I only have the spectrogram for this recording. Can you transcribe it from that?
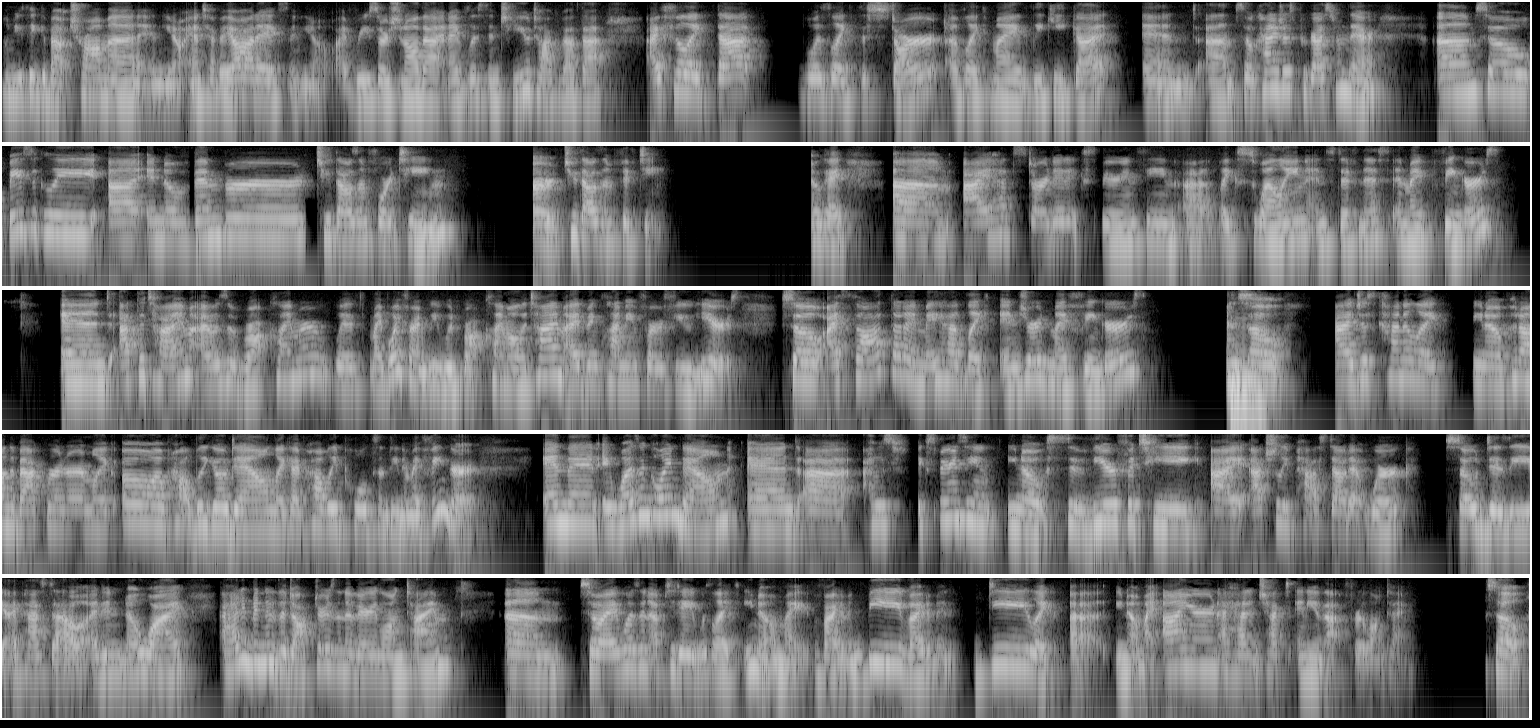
when you think about trauma and you know antibiotics and you know I've researched and all that and I've listened to you talk about that, I feel like that was like the start of like my leaky gut, and um, so kind of just progressed from there. Um, so basically, uh, in November 2014 or 2015. Okay, um, I had started experiencing uh, like swelling and stiffness in my fingers. And at the time, I was a rock climber with my boyfriend. We would rock climb all the time. I had been climbing for a few years. So I thought that I may have like injured my fingers. And mm. so I just kind of like, you know, put on the back burner. I'm like, oh, I'll probably go down. Like I probably pulled something in my finger and then it wasn't going down and uh, i was experiencing you know severe fatigue. I actually passed out at work so dizzy. I passed out. I didn't know why. I hadn't been to the doctors in a very long time. Um, so i wasn't up to date with like you know my vitamin b vitamin d like uh, you know my iron. I hadn't checked any of that for a long time. So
